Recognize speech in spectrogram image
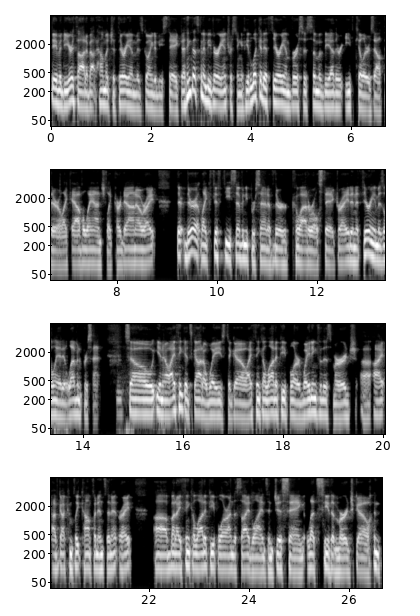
david to your thought about how much ethereum is going to be staked i think that's going to be very interesting. If you look at ethereum versus some of the other eth killers out there like avalanche like cardano right? They're, they're at like 50 70% of their collateral staked right? And ethereum is only at 11% mm-hmm. so you know i think it's got a ways to go. I think a lot of people are waiting for this merge. Uh, I, i've got complete confidence in it right uh, but I think a lot of people are on the sidelines and just saying, "Let's see the merge go," and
